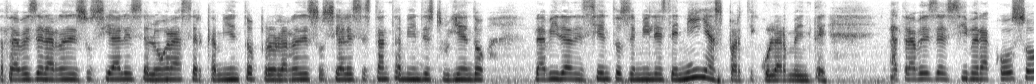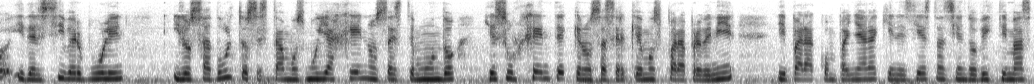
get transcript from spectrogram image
A través de las redes sociales se logra acercamiento, pero las redes sociales están también destruyendo la vida de cientos de miles de niñas particularmente. A través del ciberacoso y del ciberbullying, y los adultos estamos muy ajenos a este mundo y es urgente que nos acerquemos para prevenir y para acompañar a quienes ya están siendo víctimas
